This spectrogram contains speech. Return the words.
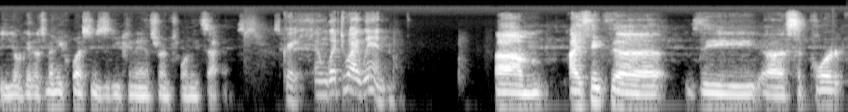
you'll get as many questions as you can answer in 20 seconds. Great. And what do I win? Um, I think the the uh, support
